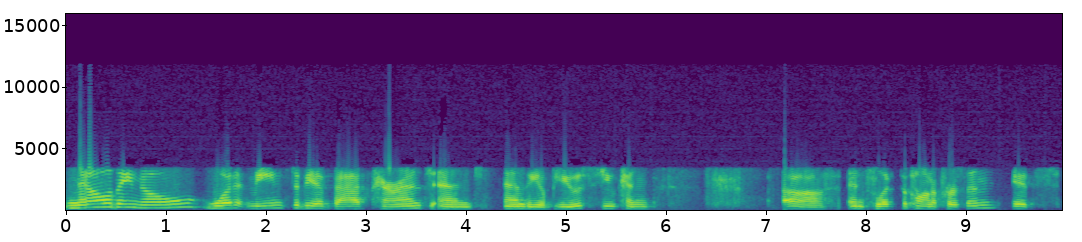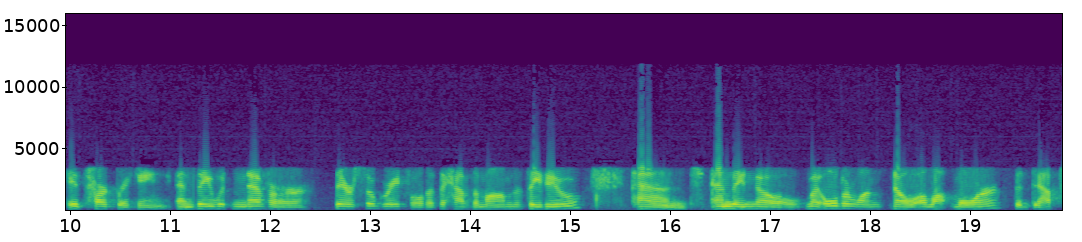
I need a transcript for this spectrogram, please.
now they know what it means to be a bad parent and and the abuse you can uh, inflict upon a person. It's it's heartbreaking, and they would never. They're so grateful that they have the mom that they do, and and they know. My older ones know a lot more the depths,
